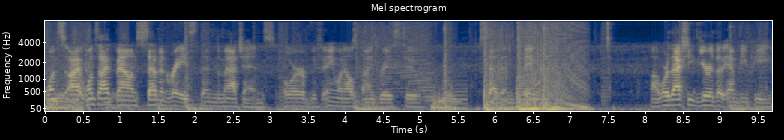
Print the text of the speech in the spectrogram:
once I once I've bound seven wraiths, then the match ends. Or if anyone else binds wraiths to seven, they win. Uh, actually, you're the MVP.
